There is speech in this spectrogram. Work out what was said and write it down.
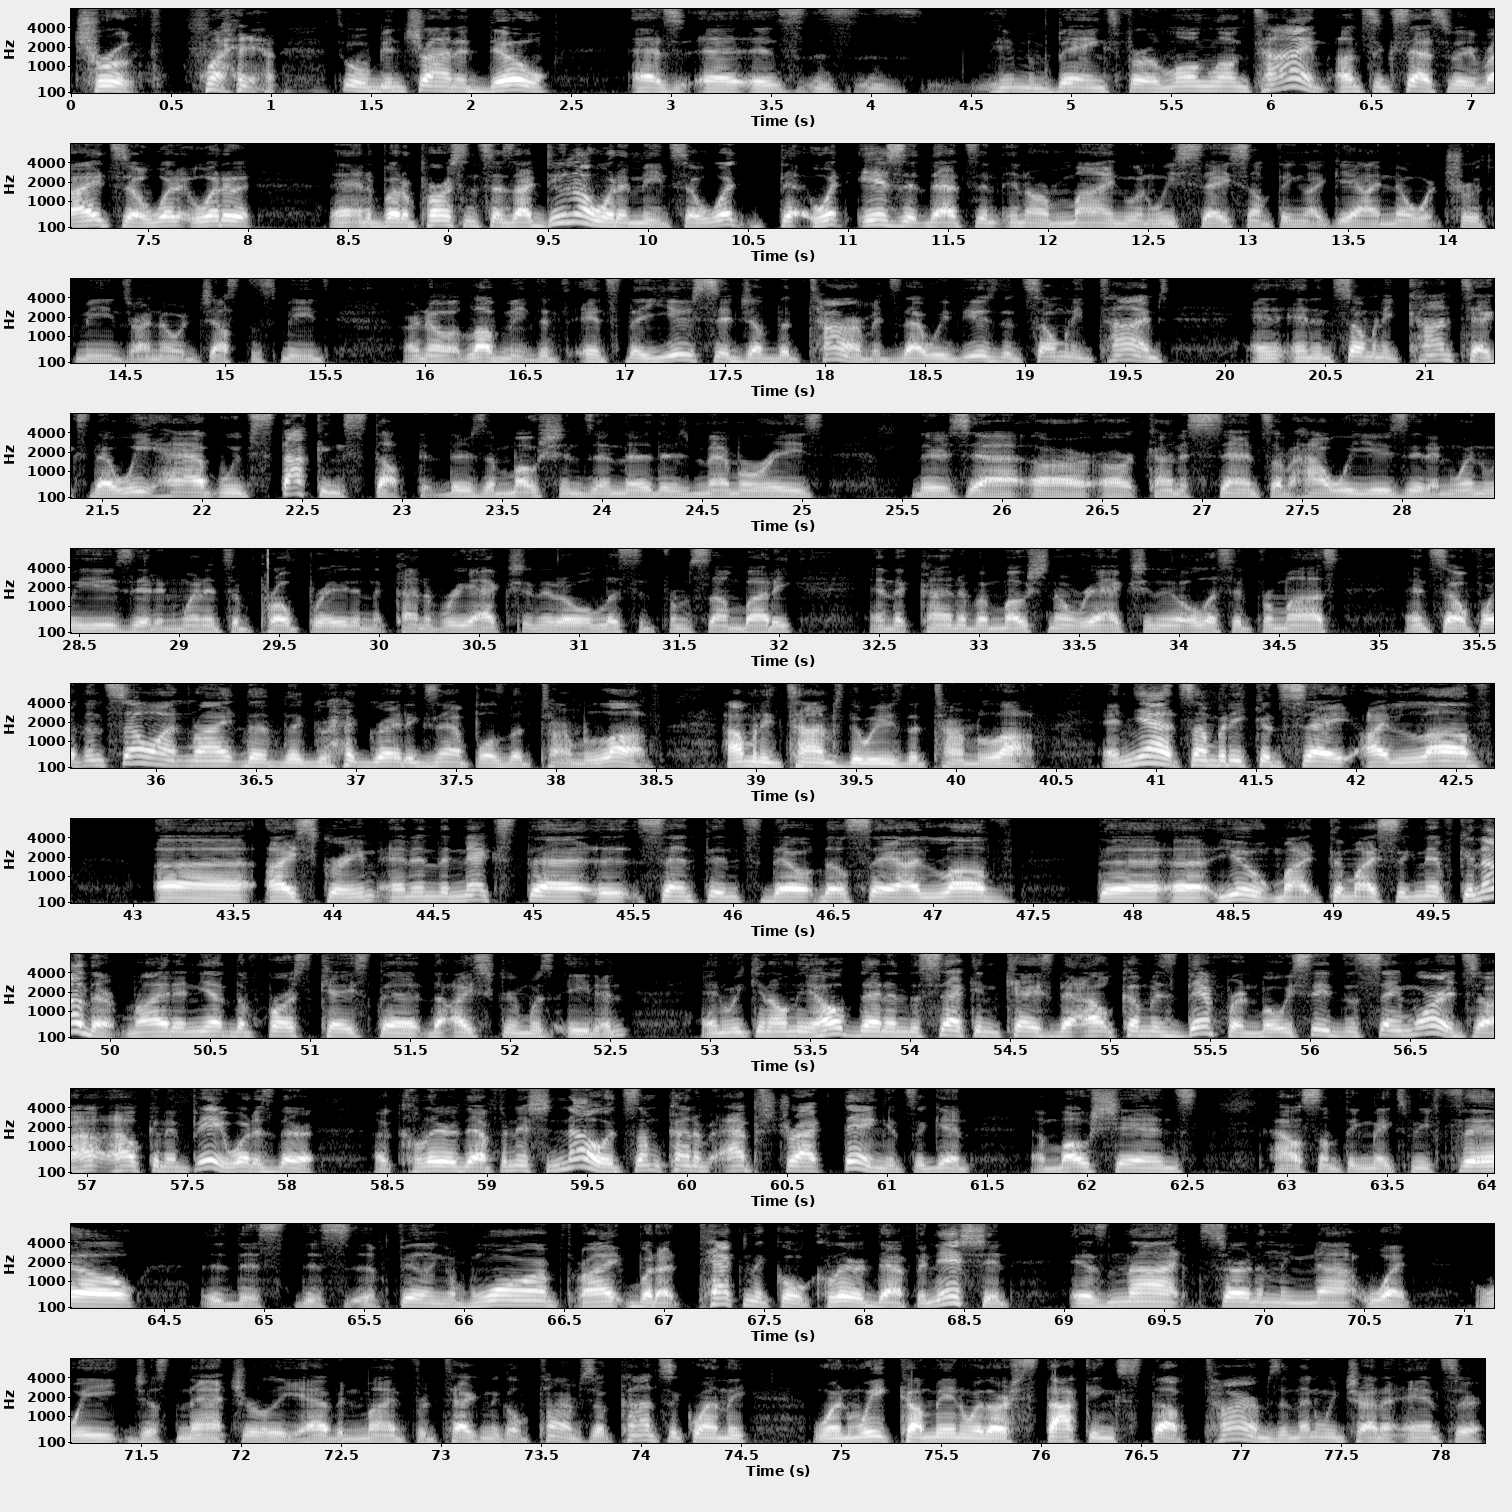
truth, that's what we've been trying to do as, as, as, as human beings for a long, long time, unsuccessfully, right? So what what and but a person says, I do know what it means. So what what is it that's in, in our mind when we say something like, yeah, I know what truth means, or I know what justice means, or I know what love means? It's it's the usage of the term. It's that we've used it so many times and, and in so many contexts that we have we've stocking stuffed it. There's emotions in there, there's memories, there's uh, our, our kind of sense of how we use it and when we use it and when it's appropriate and the kind of reaction it'll elicit from somebody and the kind of emotional reaction it'll elicit from us and so forth and so on, right? The, the great example is the term love. How many times do we use the term love? And yet somebody could say, I love uh, ice cream. And in the next uh, sentence, they'll, they'll say, I love the, uh, you, my, to my significant other, right? And yet the first case, the, the ice cream was eaten. And we can only hope that in the second case, the outcome is different, but we see the same word. So how, how can it be? What is there? A clear definition? No, it's some kind of abstract thing. It's again, emotions, how something makes me feel, this this uh, feeling of warmth, right? But a technical, clear definition is not certainly not what we just naturally have in mind for technical terms. So consequently, when we come in with our stocking stuffed terms and then we try to answer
